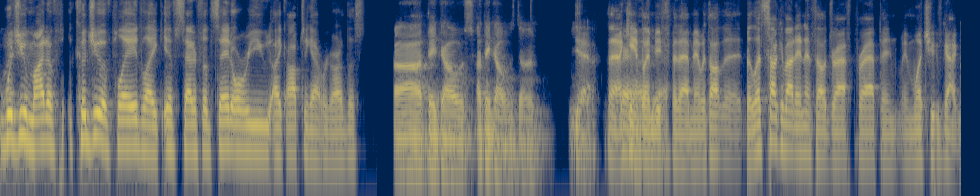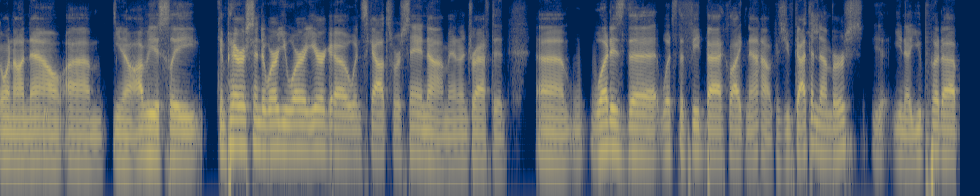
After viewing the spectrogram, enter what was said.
Would you might have? Could you have played like if Satterfield said, or were you like opting out regardless? uh, I think I was I think I was done. Yeah, I can't enough, blame you yeah. for that, man. With all the, but let's talk about NFL draft prep and, and what you've got going on now. Um, you know, obviously, comparison to where you were a year ago when scouts were saying, "Nah, man, undrafted." Um, what is the what's the feedback like now? Because you've got the numbers. You, you know, you put up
